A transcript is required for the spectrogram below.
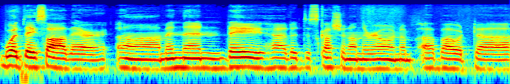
what they saw there, um, and then they had a discussion on their own about. Uh,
